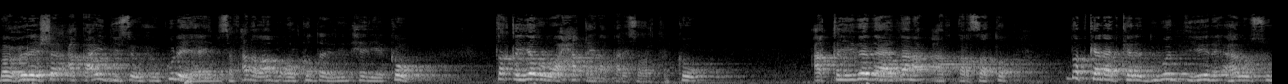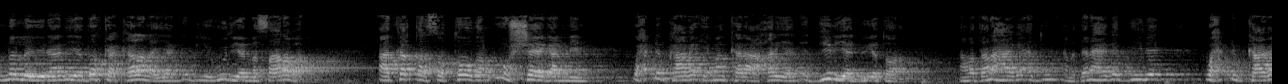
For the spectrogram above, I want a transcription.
ba wuxuu leey caqaa'idiisa wuxuu ku leeyahay safxada laba boqol konton iyo lixdan iyo kow taqiyadu waa xaqa inaad qariso horta. Kow caqiidadaadana aada qarsato. Dadkan aad kala duwan tihiine ahlu sunno la yidhaahdiyo dadka kalena iyo yahuud iyo nasaarabana aad ka qarsatoodan u sheeganin wax dhibkaaga iman kara akhriya addiin iyo adduunyo toona. Ama danahaaga adduun ama danahaaga diineed wax dhibkaaga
